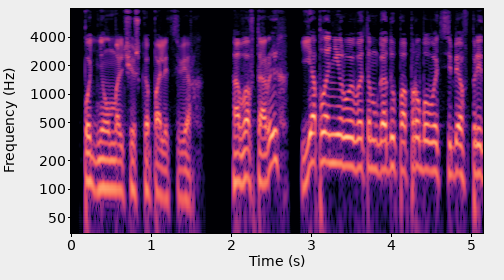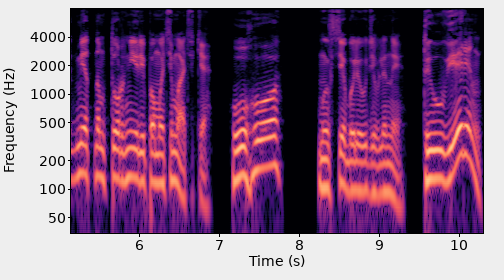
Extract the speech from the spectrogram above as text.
– поднял мальчишка палец вверх. «А во-вторых, я планирую в этом году попробовать себя в предметном турнире по математике. «Ого!» Мы все были удивлены. «Ты уверен?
